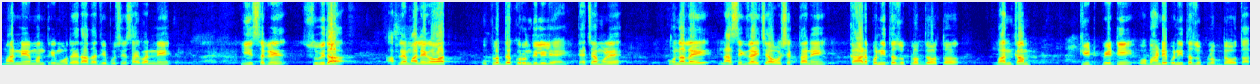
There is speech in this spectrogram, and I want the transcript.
माननीय मंत्री मोदय दादाजी भुसे साहेबांनी ही सगळी सुविधा आपल्या मालेगावात उपलब्ध करून दिलेली आहे. त्याच्यामुळे कोणालाही नाशिक जायची आवश्यकता नाही. कार्ड पण इथंच उपलब्ध होतं. बांधकाम किट पेटी व भांडे पण इथंच उपलब्ध होतात.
